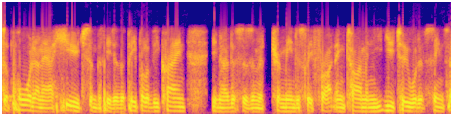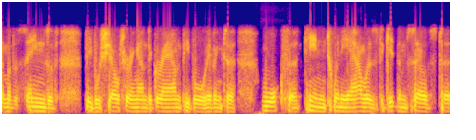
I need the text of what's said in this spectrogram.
support and our huge sympathy to the people of Ukraine. You know, this is in a tremendously frightening time, and you too would have seen some of the scenes of people sheltering underground, people having to walk for 10, 20 hours to get themselves to,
